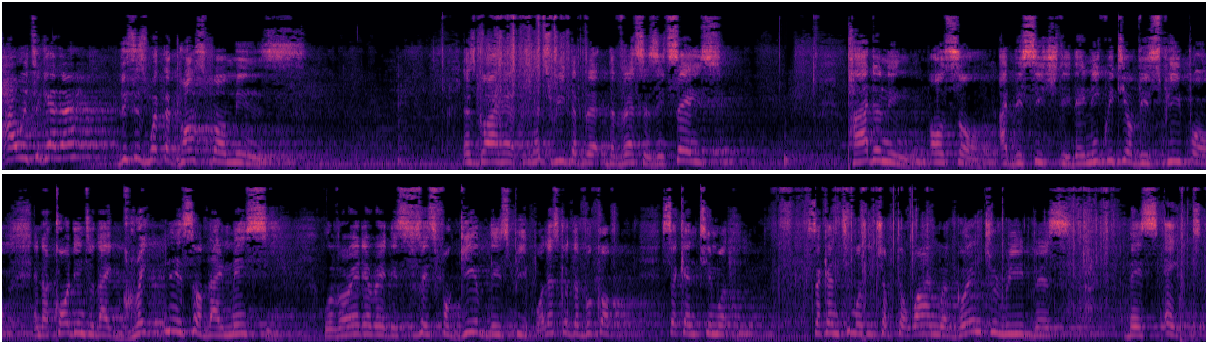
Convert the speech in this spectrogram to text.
Are we together? This is what the gospel means. Let's go ahead. Let's read the, the verses. It says, Pardoning also, I beseech thee, the iniquity of these people, and according to thy greatness of thy mercy. We've already read this. It says, Forgive these people. Let's go to the book of Second Timothy. Second Timothy chapter 1. We're going to read verse, verse 8.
